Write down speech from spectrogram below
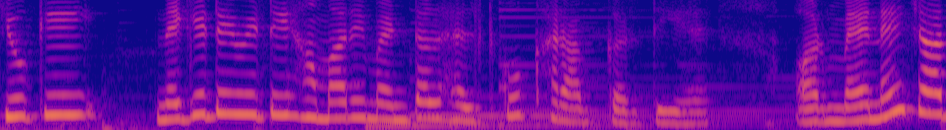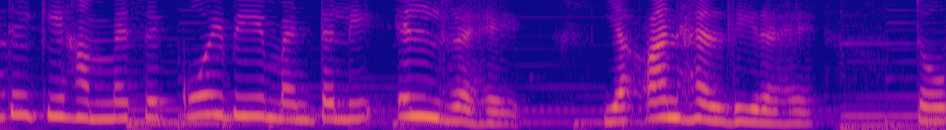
क्योंकि नेगेटिविटी हमारी मेंटल हेल्थ को ख़राब करती है। और मैं नहीं चाहती कि हम में से कोई भी मेंटली इल रहे या अनहेल्दी रहे तो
